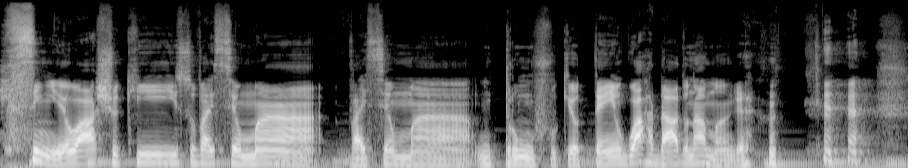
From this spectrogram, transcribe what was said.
Sim, eu acho que isso vai ser uma vai ser uma um trunfo que eu tenho guardado na manga.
